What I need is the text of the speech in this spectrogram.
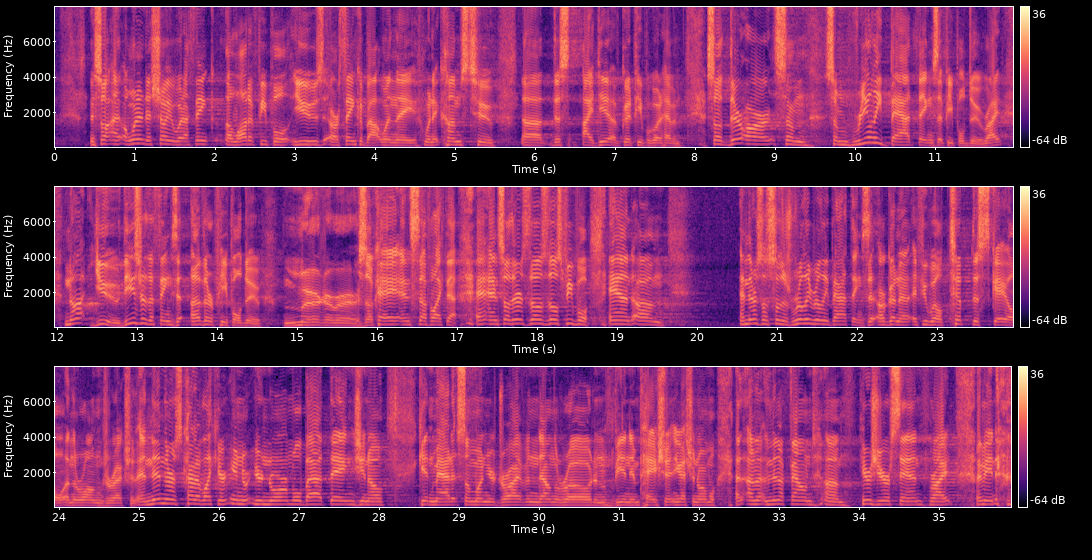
And so I, I, wanted to show you what I think a lot of people use or think about when, they, when it comes to uh, this idea of good people go to heaven. So there are some, some really bad things that people do, right? Not you. These are the things that other people do. Murderers, okay? And stuff like that. And, and so there's those, those people. And, um, and there's also there's really really bad things that are to, if you will, tip the scale in the wrong direction. And then there's kind of like your your normal bad things, you know, getting mad at someone you're driving down the road and being impatient. You got your normal. And, and then I found um, here's your sin, right? I mean.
